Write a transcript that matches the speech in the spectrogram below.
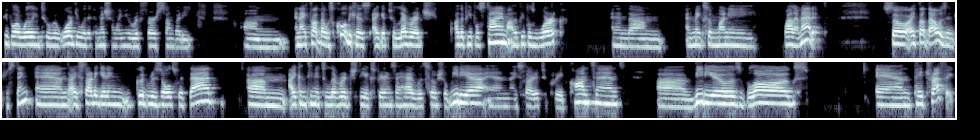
people are willing to reward you with a commission when you refer somebody. Um, and i thought that was cool because i get to leverage other people's time other people's work and um, and make some money while i'm at it. So i thought that was interesting and i started getting good results with that um, i continued to leverage the experience i had with social media and i started to create content uh, videos blogs and paid traffic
